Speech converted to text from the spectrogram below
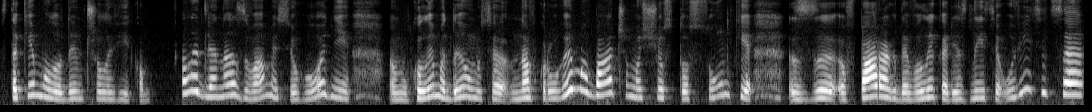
з таким молодим чоловіком? Але для нас з вами сьогодні, ем, коли ми дивимося навкруги, ми бачимо, що стосунки з, в парах, де велика різниця у віці, це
